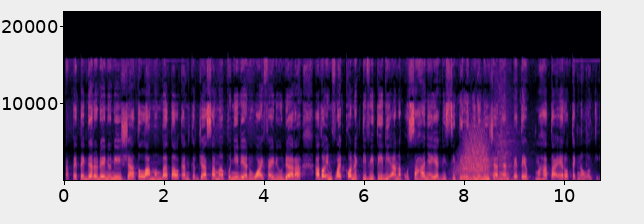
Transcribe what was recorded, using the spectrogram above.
PT Garuda Indonesia telah membatalkan kerjasama penyediaan Wi-Fi di udara atau in-flight connectivity di anak usahanya yakni Citylink Indonesia dengan PT Mahata Aero Teknologi.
